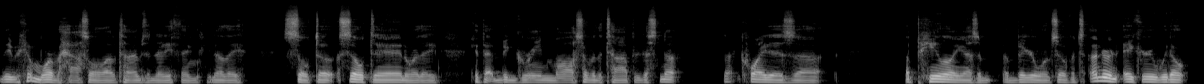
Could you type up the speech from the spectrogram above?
they become more of a hassle a lot of times than anything. You know, they silt silt in, or they get that big green moss over the top. They're just not not quite as uh, appealing as a, a, bigger one. So if it's under an acre, we don't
